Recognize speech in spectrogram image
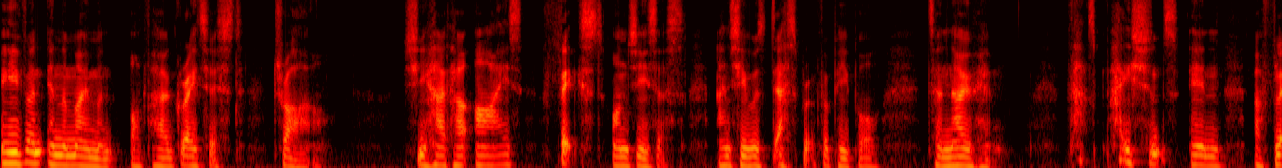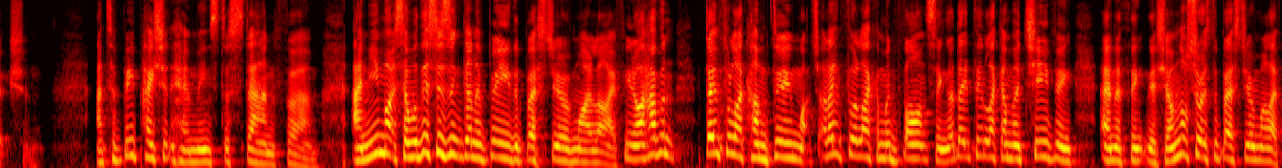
Even in the moment of her greatest trial, she had her eyes fixed on Jesus and she was desperate for people to know him. That's patience in affliction. And to be patient here means to stand firm. And you might say, well, this isn't going to be the best year of my life. You know, I haven't, don't feel like I'm doing much. I don't feel like I'm advancing. I don't feel like I'm achieving anything this year. I'm not sure it's the best year of my life.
